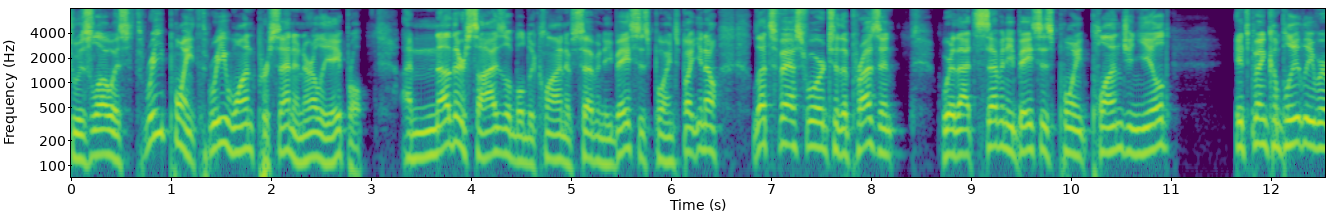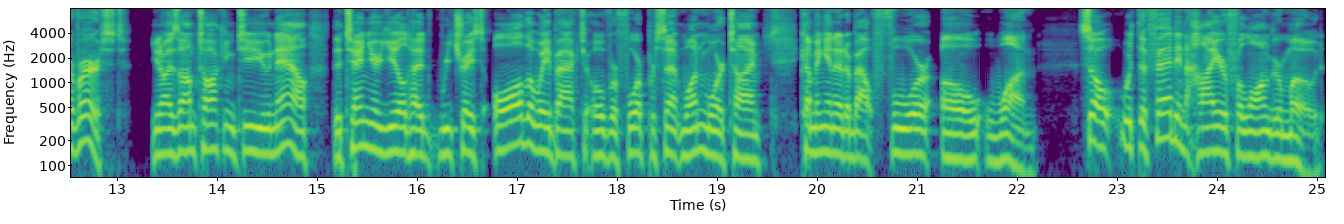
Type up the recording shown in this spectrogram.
to as low as 3.31% in early April. Another sizable decline of 70 basis points. But, you know, let's fast forward to the present where that 70 basis point plunge in yield, it's been completely reversed. You know, as I'm talking to you now, the 10 year yield had retraced all the way back to over 4% one more time, coming in at about 401. So, with the Fed in higher for longer mode,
